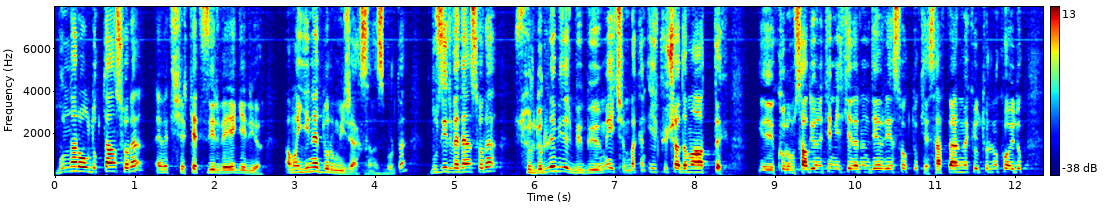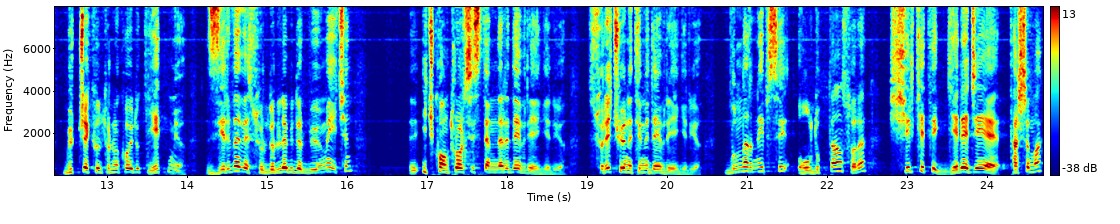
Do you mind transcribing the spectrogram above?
Bunlar olduktan sonra evet şirket zirveye geliyor. Ama yine durmayacaksınız burada. Bu zirveden sonra sürdürülebilir bir büyüme için bakın ilk üç adımı attık. Ee, kurumsal yönetim ilkelerini devreye soktuk, hesap verme kültürünü koyduk, bütçe kültürünü koyduk yetmiyor. Zirve ve sürdürülebilir büyüme için e, iç kontrol sistemleri devreye giriyor. Süreç yönetimi devreye giriyor. Bunların hepsi olduktan sonra şirketi geleceğe taşımak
